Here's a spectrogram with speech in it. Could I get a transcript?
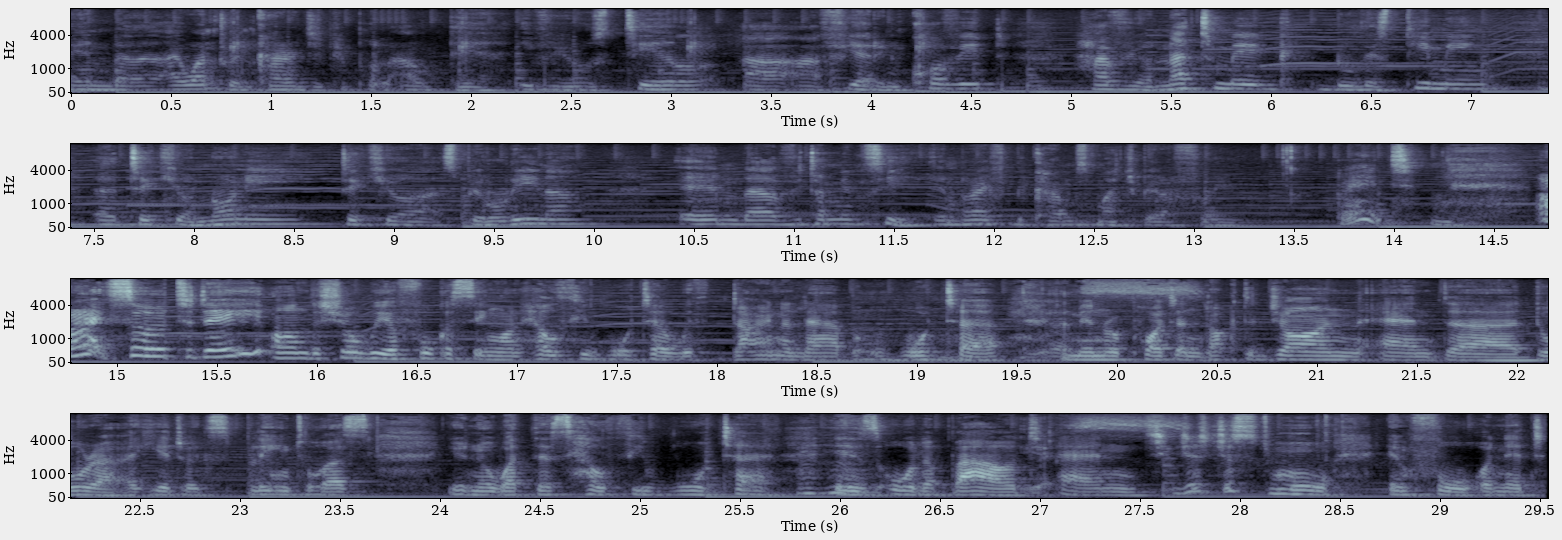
And uh, I want to encourage people out there if you still uh, are fearing COVID, have your nutmeg, do the steaming, uh, take your noni, take your spirulina, and uh, vitamin C, and life becomes much better for you. Great. All right, so today on the show we are focusing on healthy water with Dynalab Water, Mineral Pot, and Dr. John and uh, Dora are here to explain to us, you know, what this healthy water is all about and just just more info on it.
